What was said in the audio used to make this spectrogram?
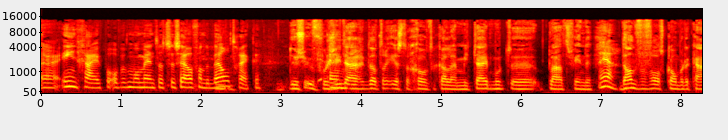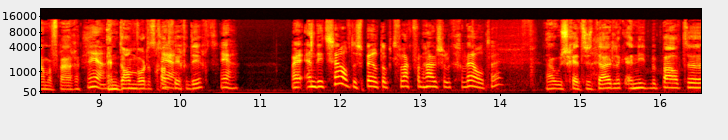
uh, ingrijpen... op het moment dat ze zelf van de bel trekken. Dus u voorziet en... eigenlijk dat er eerst een grote calamiteit moet uh, plaatsvinden. Ja. Dan vervolgens komen de Kamervragen. Ja. En dan wordt het gat ja. weer gedicht? Ja. Maar, en ditzelfde speelt op het vlak van huiselijk geweld. Hè? Nou, uw schets is duidelijk en niet bepaald uh,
